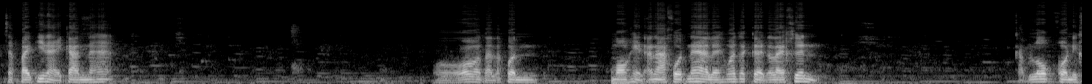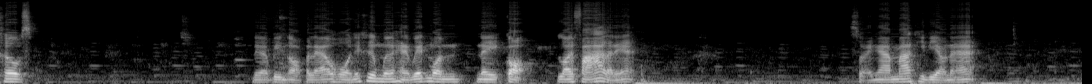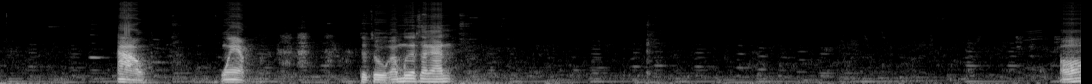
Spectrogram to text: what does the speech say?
จะไปที่ไหนกันนะฮะ โอ้แต่ละคนมองเห็นอนาคตแน่เลยว่าจะเกิดอะไรขึ้น กับโลก Chronicles เรือบินออกไปแล้ว โอ้โห นี่คือเมืองแห่งเวทมนต์ในเกาะลอยฟ้าเหรอเนี่ย สวยงามมากทีเดียวนะฮะ อ้าว แวบจู่ๆก็มืดซะงั้น อ๋อ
